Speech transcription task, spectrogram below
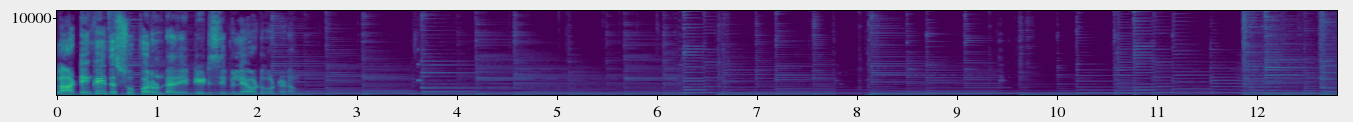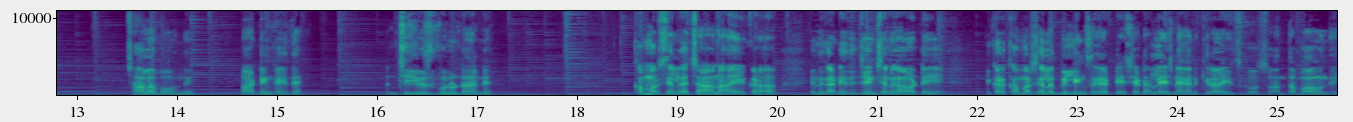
ప్లాటింగ్ అయితే సూపర్ ఉంటుంది. డిటిసిపి లేఅవుట్ కొట్టడం. చాలా బాగుంది. స్టార్టింగ్ అయితే మంచి యూజ్ఫుల్ ఉంటుందండి. కమర్షియల్గా చాలా ఇక్కడ ఎందుకంటే ఇది జంక్షన్ కాబట్టి ఇక్కడ కమర్షియల్ బిల్డింగ్స్ కట్టి షటర్లు వేసినా కానీ కిరాయి ఇచ్చుకోవచ్చు అంత బాగుంది.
